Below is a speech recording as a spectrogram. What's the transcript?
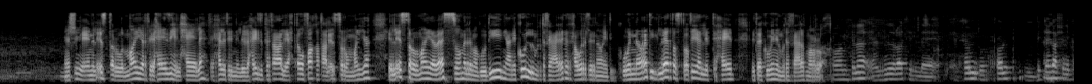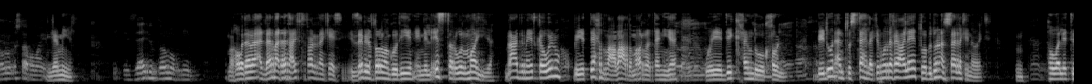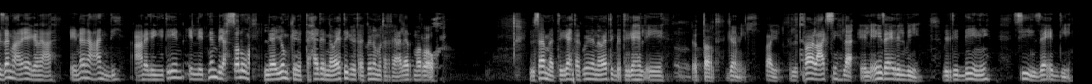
ماشي؟ لأن الإستر والمية في هذه الحالة في حالة إن حيز التفاعل يحتوي فقط على الاستر والمية الإستر والمية بس هم اللي موجودين يعني كل المتفاعلات اتحولت لنواتج والنواتج لا تستطيع الاتحاد لتكوين المتفاعلات مره أخرى هو عندنا دلوقتي الحمض والحل بتقدر في يكونوا اسره وميه جميل. إزاي بيفضلوا موجودين؟ ما هو ده بقى ده بقى ده عايز تفاعل انعكاسي إزاي بيفضلوا موجودين؟ إن الإستر والمية بعد ما يتكونوا بيتحدوا مع بعض مرة ثانية ويديك حمض وكحول بدون أن تستهلك المتفاعلات وبدون أن تستهلك النواتج. هو الاتزان معناه يا جماعة؟ إن أنا عندي عمليتين الاثنين بيحصلوا لا يمكن اتحاد النواتج وتكوين المتفاعلات مرة أخرى. يسمى اتجاه تكوين النواتج باتجاه الايه؟ الطرد. جميل. طيب في الاتفاعل العكسي لا ال A زائد ال B بتديني C زائد D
